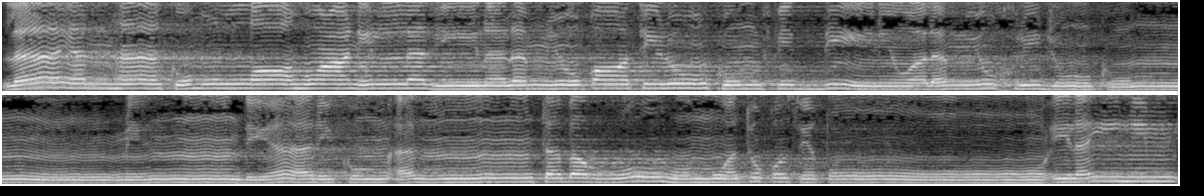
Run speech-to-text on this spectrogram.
لا ينهاكم الله عن الذين لم يقاتلوكم في الدين ولم يخرجوكم من دياركم أن تبروهم وتقسطوا إليهم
